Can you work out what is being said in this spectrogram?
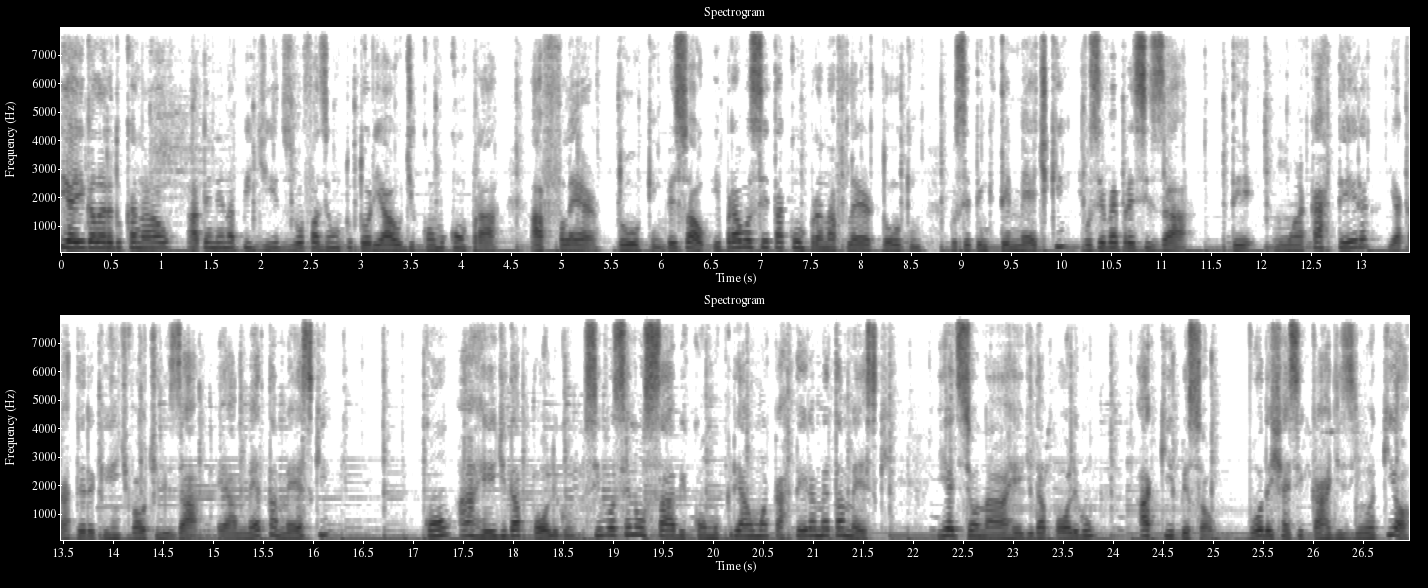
E aí galera do canal, atendendo a pedidos, vou fazer um tutorial de como comprar a Flare Token. Pessoal, e para você estar tá comprando a Flare Token, você tem que ter Matic, você vai precisar ter uma carteira, e a carteira que a gente vai utilizar é a MetaMask com a rede da Polygon. Se você não sabe como criar uma carteira MetaMask e adicionar a rede da Polygon, aqui pessoal, vou deixar esse cardzinho aqui ó.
